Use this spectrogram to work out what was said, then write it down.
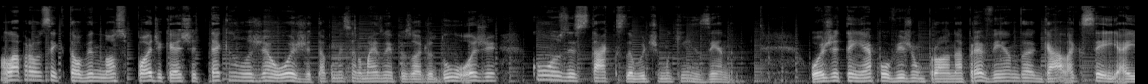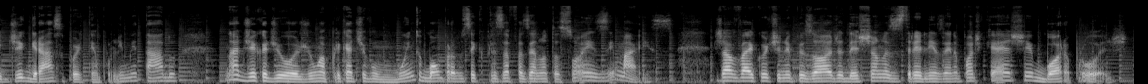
Olá para você que está ouvindo nosso podcast Tecnologia Hoje. Está começando mais um episódio do Hoje com os destaques da última quinzena. Hoje tem Apple Vision Pro na pré-venda, Galaxy AI de graça por tempo limitado. Na dica de hoje, um aplicativo muito bom para você que precisa fazer anotações e mais. Já vai curtindo o episódio, deixando as estrelinhas aí no podcast e bora pro hoje.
